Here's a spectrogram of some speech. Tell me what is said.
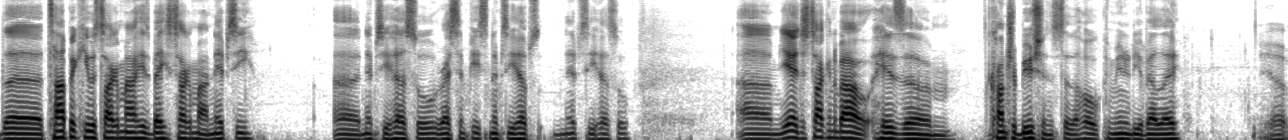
the topic he was talking about, he's basically talking about Nipsey, uh, Nipsey Hussle. Rest in peace, Nipsey Hussle. Nipsey Hussle. Um, yeah, just talking about his um contributions to the whole community of LA. Yep.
